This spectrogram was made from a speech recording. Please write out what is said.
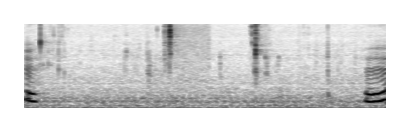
อืมอืม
